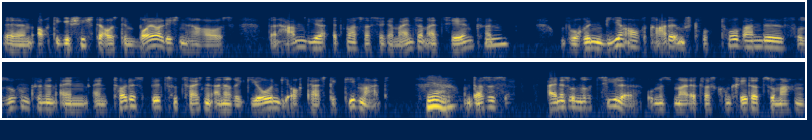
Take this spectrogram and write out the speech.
äh, auch die Geschichte aus dem Bäuerlichen heraus, dann haben wir etwas, was wir gemeinsam erzählen können worin wir auch gerade im Strukturwandel versuchen können, ein, ein tolles Bild zu zeichnen einer Region, die auch Perspektiven hat. Ja. Und das ist eines unserer Ziele, um es mal etwas konkreter zu machen.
